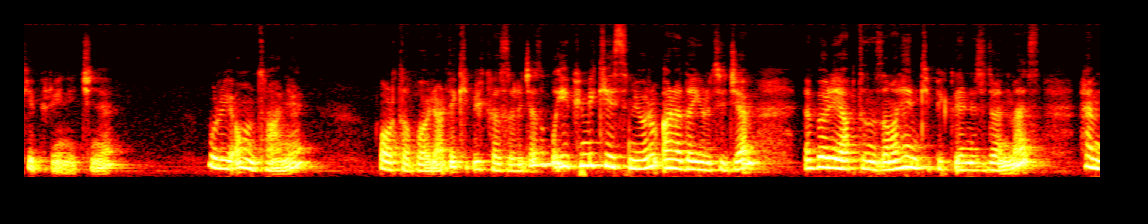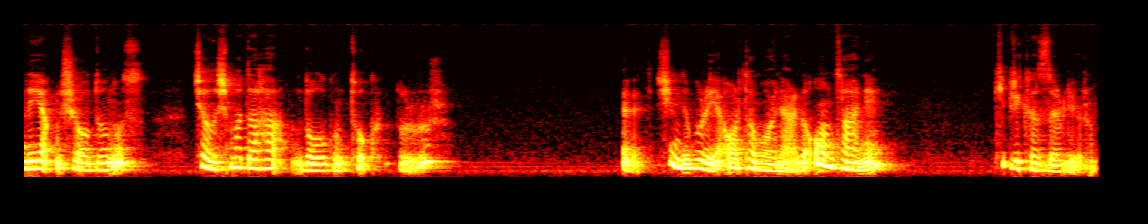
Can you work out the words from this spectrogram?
Kipriğin içine. Buraya 10 tane orta boylarda kiprik hazırlayacağız. Bu ipimi kesmiyorum. Arada yürüteceğim. E, böyle yaptığınız zaman hem kipikleriniz dönmez hem de yapmış olduğunuz çalışma daha dolgun tok durur. Evet. Şimdi buraya orta boylarda 10 tane kiprik hazırlıyorum.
